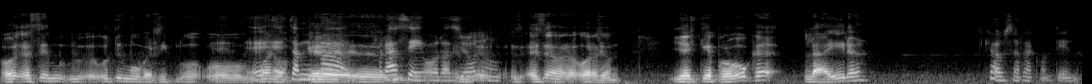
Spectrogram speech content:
o este último versículo, o eh, bueno... Esta misma eh, frase, oración. esa oración. Y el que provoca la ira Causará contienda.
